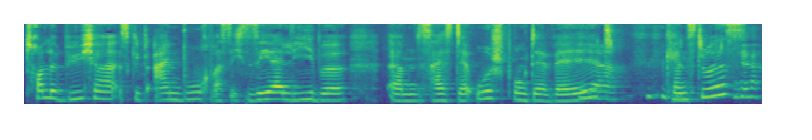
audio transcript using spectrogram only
tolle Bücher. Es gibt ein Buch, was ich sehr liebe. Ähm, das heißt Der Ursprung der Welt. Ja. Kennst du es? Ja.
